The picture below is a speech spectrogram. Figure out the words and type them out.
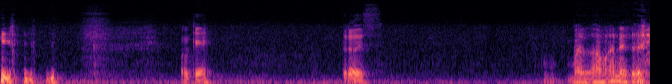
Oke. Terus. Bahasa mana tadi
